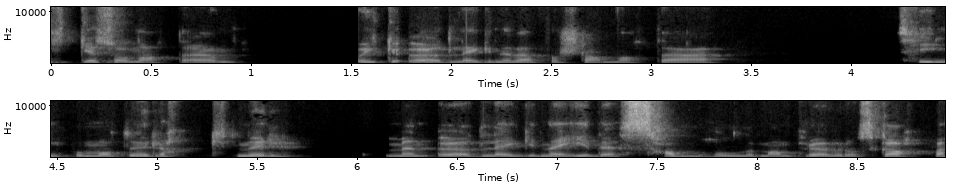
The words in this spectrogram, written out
Ikke sånn at eh, Og ikke ødeleggende i den forstand at eh, ting på en måte rakner, men ødeleggende i det samholdet man prøver å skape.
